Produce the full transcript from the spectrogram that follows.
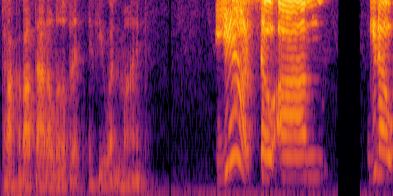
talk about that a little bit if you wouldn't mind. Yeah. So, um, you know,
